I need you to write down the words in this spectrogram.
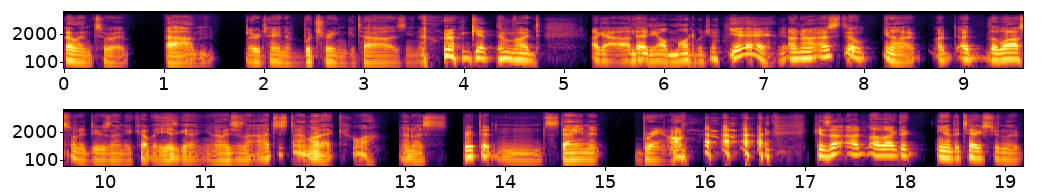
fell into a, um, a routine of butchering guitars. You know, when I get them, I'd, I go, oh, that, the old mod, would you? yeah. Yep. And I, I still, you know, I, I, the last one I did was only a couple of years ago. You know, I just, I just don't like that color, and I strip it and stain it brown because I, I, I like the, you know, the texture and the,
